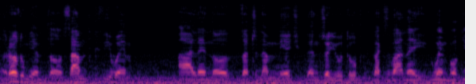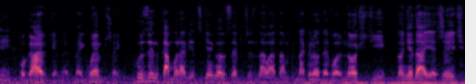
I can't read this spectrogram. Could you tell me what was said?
Rozumiem to, sam tkwiłem, ale no zaczynam mieć tenże YouTube tak zwanej głębokiej pogardzie, nawet najgłębszej. Kuzynka Morawieckiego se przyznała tam nagrodę wolności. No nie daje żyć.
